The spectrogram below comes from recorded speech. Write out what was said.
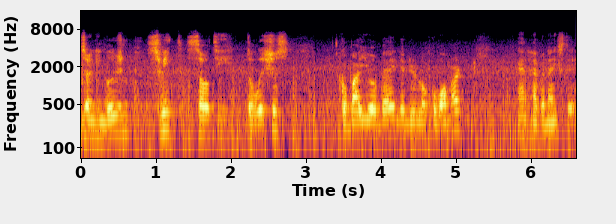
So in conclusion, sweet, salty, delicious. Go buy you a bag at your local Walmart and have a nice day.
